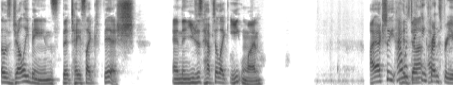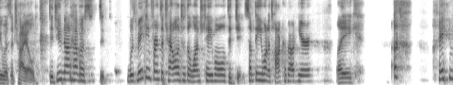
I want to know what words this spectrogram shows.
those jelly beans that taste like fish, and then you just have to like eat one. I actually How was done- making I- friends for you as a child? Did you not have a? did- was making friends a challenge at the lunch table? Did you, something you want to talk about here? Like, I am,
